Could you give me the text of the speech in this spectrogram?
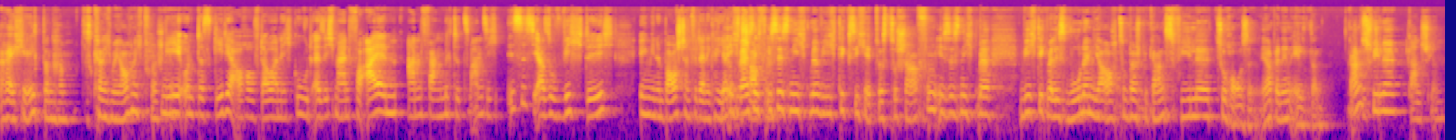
reiche Eltern haben. Das kann ich mir ja auch nicht vorstellen. Nee, und das geht ja auch auf Dauer nicht gut. Also ich meine, vor allem Anfang, Mitte 20 ist es ja so wichtig, irgendwie einen Baustein für deine Karriere ich zu weiß schaffen. nicht, ist es nicht mehr wichtig, sich etwas zu schaffen? Ist es nicht mehr wichtig, weil es wohnen ja auch zum Beispiel ganz viele zu Hause, ja, bei den Eltern. Ganz viele. Ganz schlimm.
